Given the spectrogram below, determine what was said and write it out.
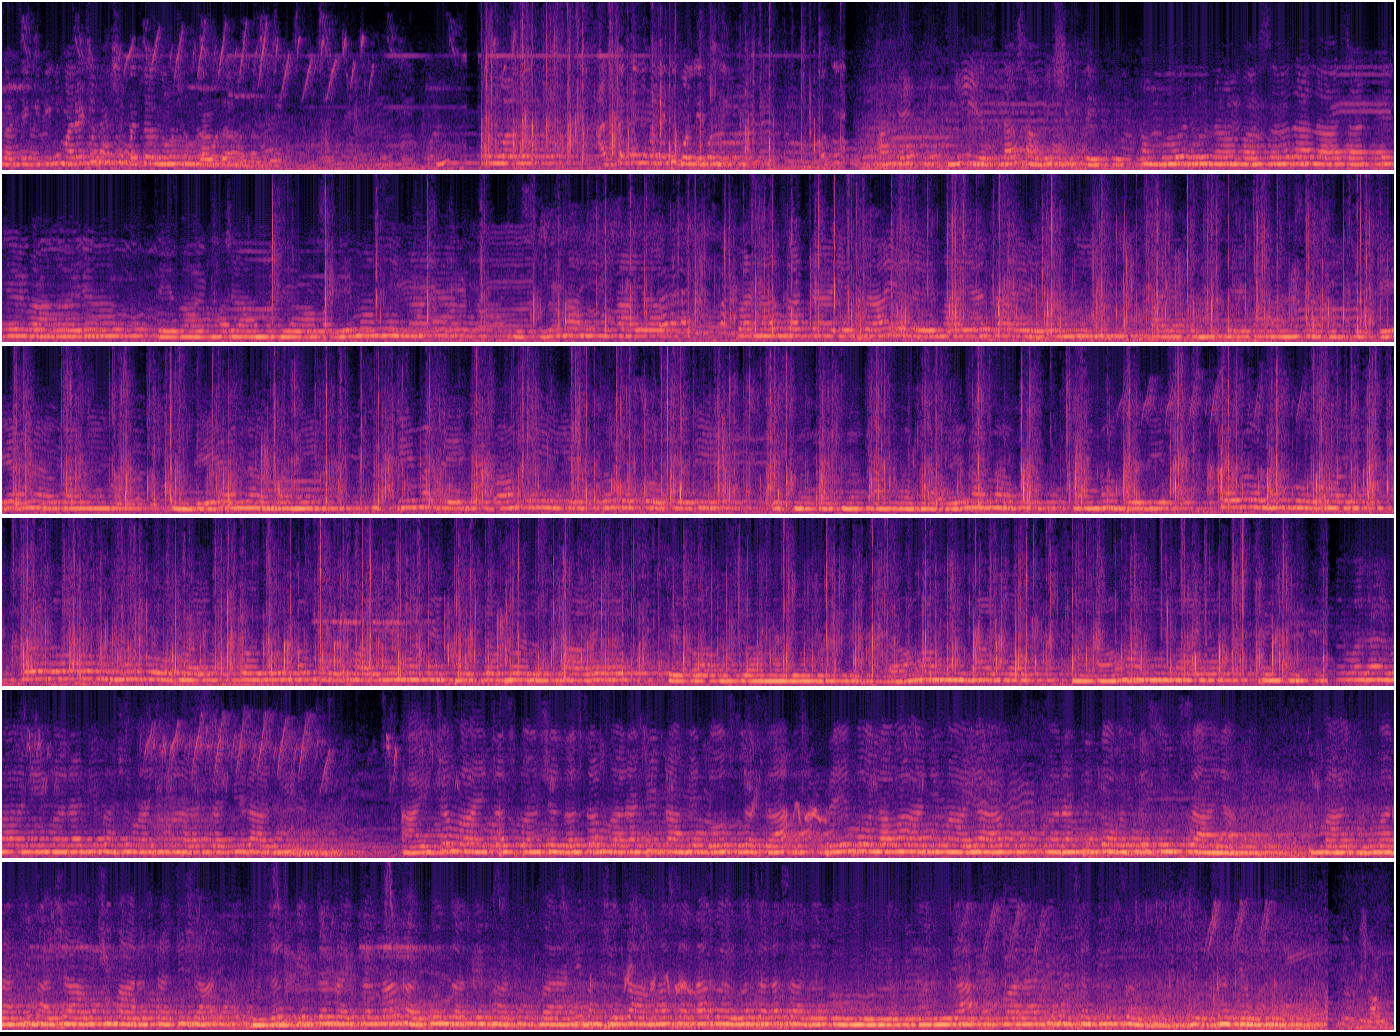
करते की तिने मराठी भाषेबद्दल दोन शब्द बोलावे आज सगळ्यांनी मराठी बोलले. ओके. आहे. मी इयत्ता सहावी शिकते. Música शान भजन कीर्तन ऐकताना हरपून जाते मराठी भाषेचा आम्हा सदा गर्व चला सादर करूया करूया मराठी भाषेतील सर्व. धन्यवाद.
